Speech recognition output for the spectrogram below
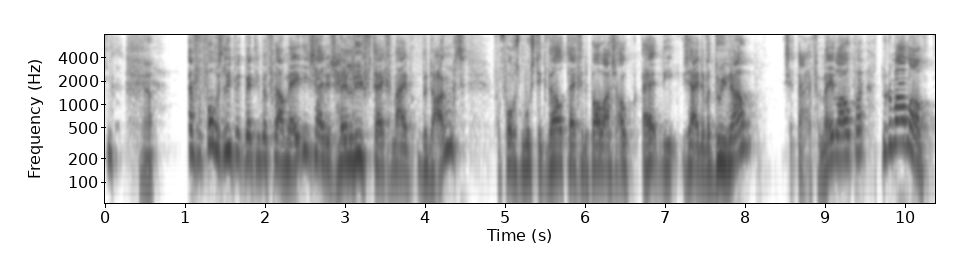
ja. En vervolgens liep ik met die mevrouw mee. Die zei dus heel lief tegen mij bedankt. Vervolgens moest ik wel tegen de boa's ook... Hè, die zeiden, wat doe je nou? Ik zeg, nou, even meelopen. Doe normaal, man.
